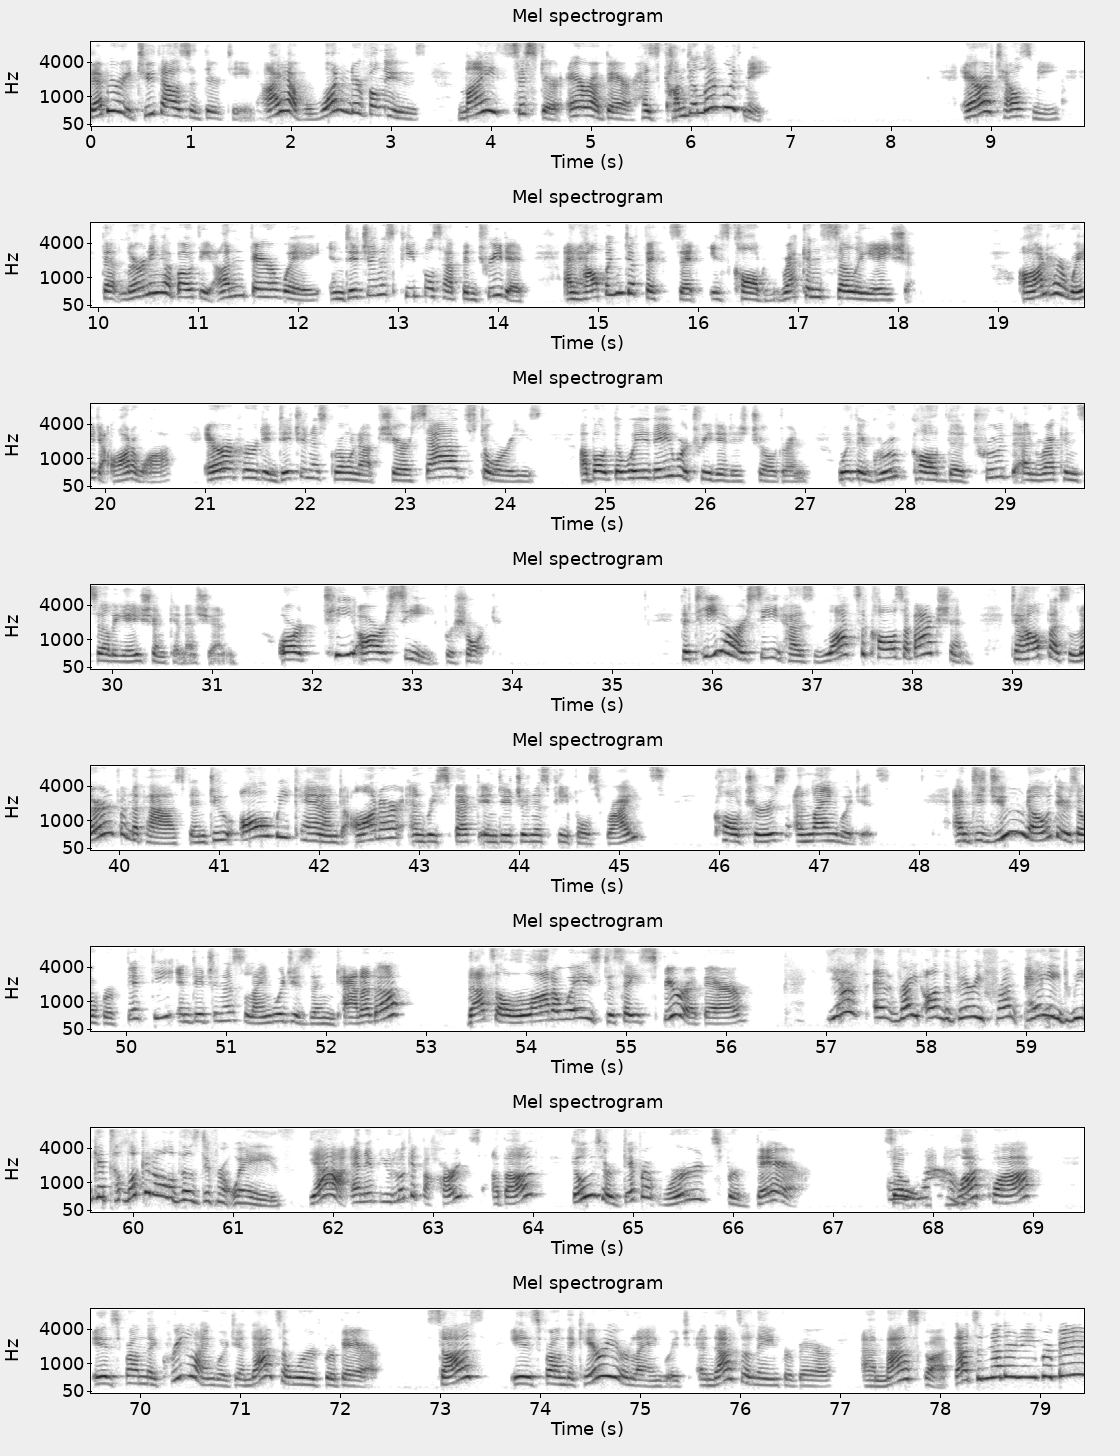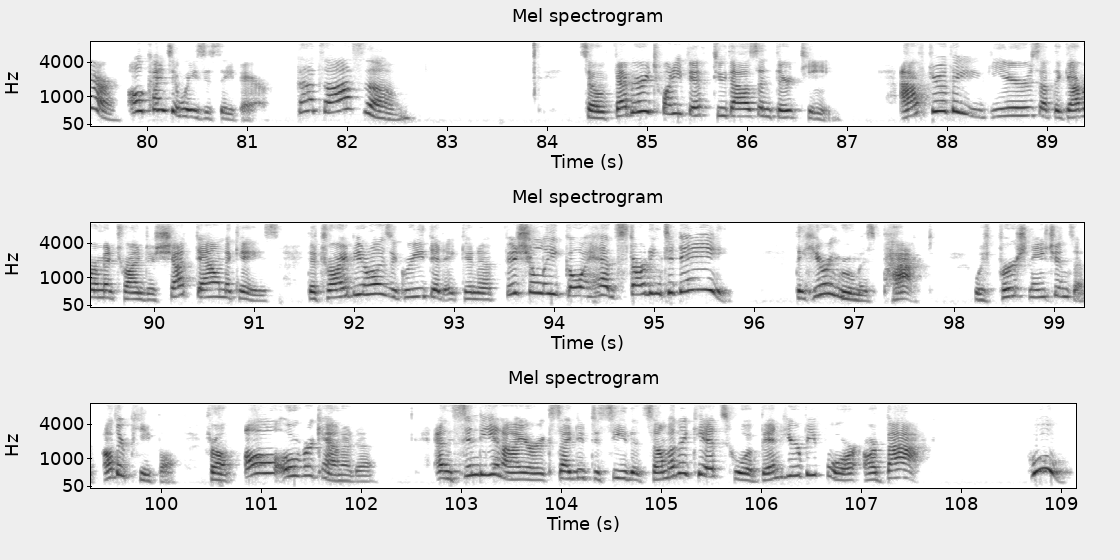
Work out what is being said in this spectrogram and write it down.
February 2013, I have wonderful news. My sister, Era Bear, has come to live with me. Era tells me that learning about the unfair way Indigenous peoples have been treated and helping to fix it is called reconciliation. On her way to Ottawa, Era heard Indigenous grown ups share sad stories about the way they were treated as children with a group called the Truth and Reconciliation Commission, or TRC for short. The TRC has lots of calls of action to help us learn from the past and do all we can to honor and respect Indigenous peoples' rights, cultures, and languages. And did you know there's over 50 Indigenous languages in Canada? That's a lot of ways to say spirit bear. Yes, and right on the very front page, we get to look at all of those different ways. Yeah, and if you look at the hearts above, those are different words for bear. So oh, wow. Wakwa is from the Cree language, and that's a word for bear. Sus is from the carrier language, and that's a name for bear. And mascot, that's another name for bear. All kinds of ways to say bear. That's awesome. So, February 25th, 2013, after the years of the government trying to shut down the case, the tribunal has agreed that it can officially go ahead starting today. The hearing room is packed with First Nations and other people from all over Canada. And Cindy and I are excited to see that some of the kids who have been here before are back. Whoo!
